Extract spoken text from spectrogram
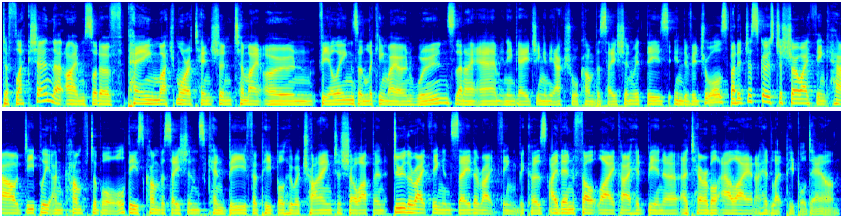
deflection that I'm sort of paying much more attention to my own feelings and licking my own wounds than I am in engaging in the actual conversation with these individuals. But it just goes to show, I think, how deeply uncomfortable these conversations can be for people who are trying to show up and do the right thing and say the right thing because I then felt like I had been a, a terrible ally and I had let people down.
